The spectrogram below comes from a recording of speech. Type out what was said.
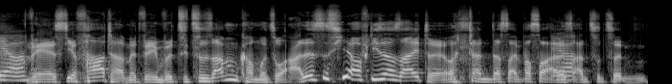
ja. wer ist ihr Vater? Mit wem wird sie zusammenkommen? Und so, alles ist hier auf dieser Seite. Und dann das einfach so alles ja. anzuzünden.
